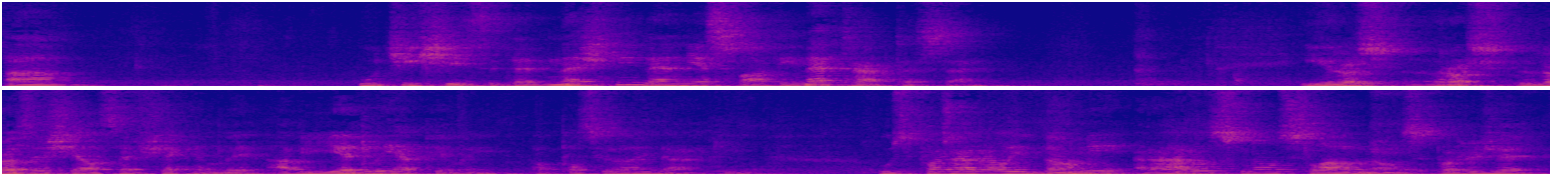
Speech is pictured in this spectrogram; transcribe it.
A učíš se, dnešní den je svatý, netrapte se, i roz, roz, rozešel se všechny lid, aby jedli a pili a posílali dárky. Uspořádali velmi radostnou slavnost, protože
